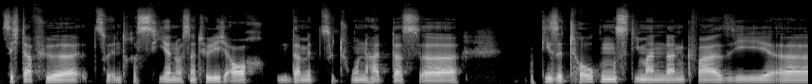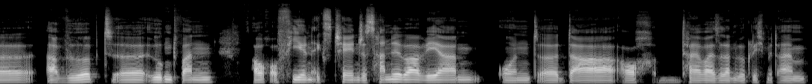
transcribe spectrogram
sich dafür zu interessieren, was natürlich auch damit zu tun hat, dass äh, diese Tokens, die man dann quasi äh, erwirbt, äh, irgendwann auch auf vielen Exchanges handelbar werden und äh, da auch teilweise dann wirklich mit einem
